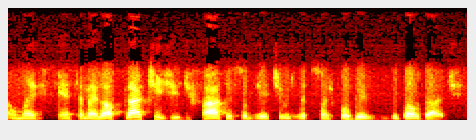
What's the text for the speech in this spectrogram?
uma eficiência melhor para atingir de fato esse objetivo de redução de pobreza e desigualdade.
